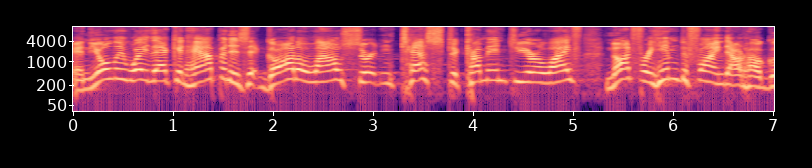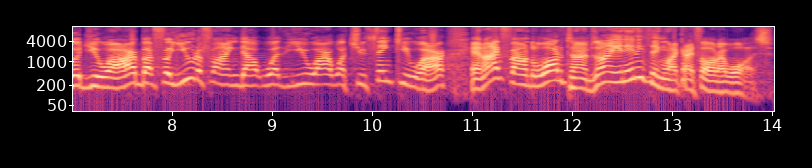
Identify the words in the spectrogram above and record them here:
And the only way that can happen is that God allows certain tests to come into your life, not for Him to find out how good you are, but for you to find out whether you are what you think you are. And I've found a lot of times I ain't anything like I thought I was.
